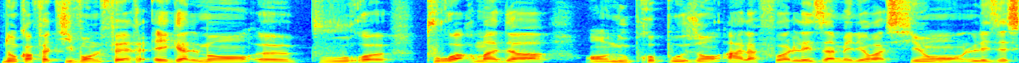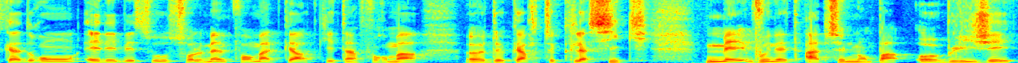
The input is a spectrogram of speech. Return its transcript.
Donc en fait, ils vont le faire également pour, pour Armada en nous proposant à la fois les améliorations, les escadrons et les vaisseaux sur le même format de carte qui est un format de carte classique mais vous n'êtes absolument pas obligé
